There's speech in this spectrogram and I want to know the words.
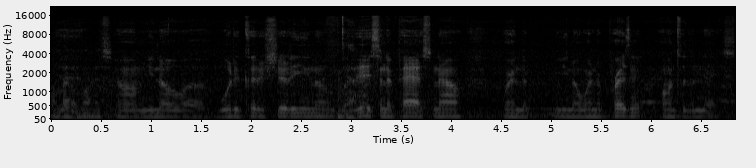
momentum-wise? um, you know, uh, woulda, coulda, shoulda. You know, but Yeah. it's in the past now. We're in the you know we're in the present. On to the next.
